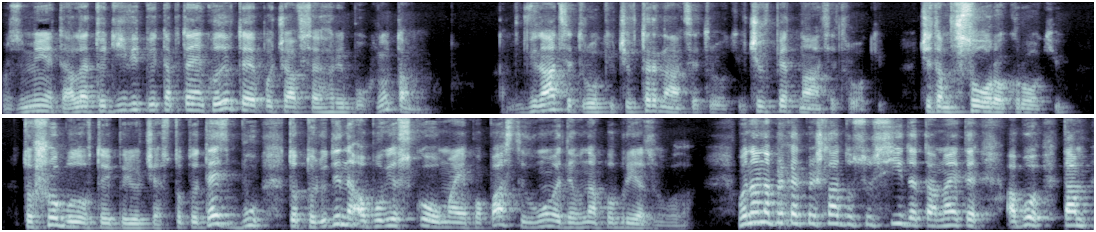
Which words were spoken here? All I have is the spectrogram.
Розумієте? Але тоді відповідь на питання, коли в тебе почався грибок? Ну там, там в 12 років, чи в 13 років, чи в 15 років, чи там в 40 років. То що було в той період часу? Тобто, десь був, тобто людина обов'язково має попасти в умови, де вона побрезгувала. Вона, наприклад, прийшла до сусіда, там, знаєте, або там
